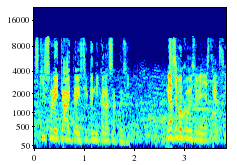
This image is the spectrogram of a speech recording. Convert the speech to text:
ce qui sont les caractéristiques de Nicolas Sarkozy. Merci beaucoup, Monsieur le Ministre. Merci.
